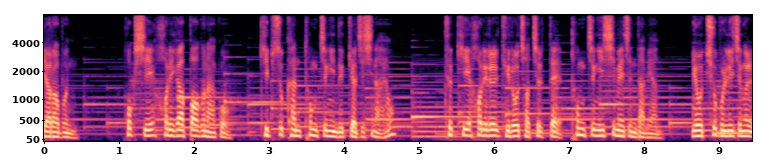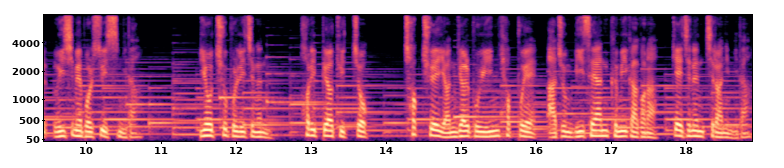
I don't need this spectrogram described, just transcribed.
여러분, 혹시 허리가 뻐근하고 깊숙한 통증이 느껴지시나요? 특히 허리를 뒤로 젖힐 때 통증이 심해진다면 요추 분리증을 의심해 볼 수 있습니다. 요추 분리증은 허리뼈 뒤쪽 척추의 연결 부위인 협부에 아주 미세한 금이 가거나 깨지는 질환입니다.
